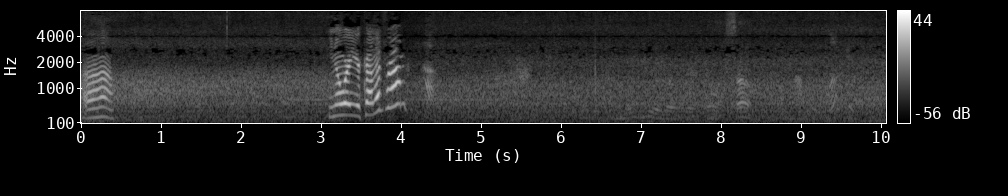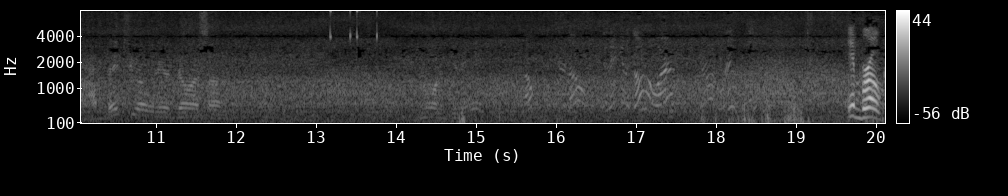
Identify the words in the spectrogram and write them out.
Uh huh. You know where you're coming from? You was over there doing something. I bet you over there doing something. You want to get in? It broke.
